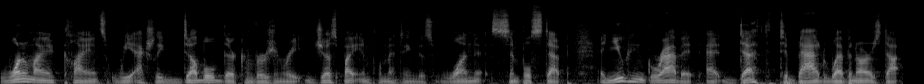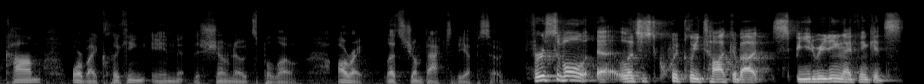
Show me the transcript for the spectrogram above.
one of my clients, we actually doubled their conversion rate just by implementing this one simple step. And you can grab it at deathtobadwebinars.com or by clicking in the show notes below. All right, let's jump back to the episode. First of all, uh, let's just quickly talk about speed reading. I think it's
